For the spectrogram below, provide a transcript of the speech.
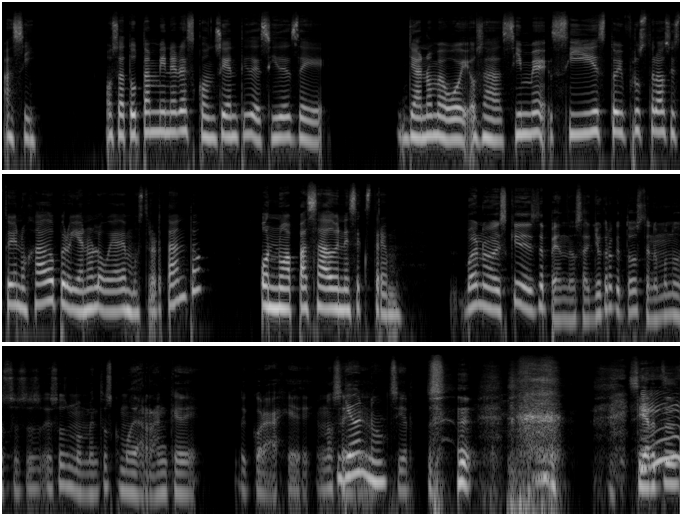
así. O sea, tú también eres consciente y decides de, ya no me voy, o sea, sí, me, sí estoy frustrado, sí estoy enojado, pero ya no lo voy a demostrar tanto, o no ha pasado en ese extremo. Bueno, es que es depende. O sea, yo creo que todos tenemos esos, esos momentos como de arranque de, de coraje, de, no sé. Yo no. Ciertos, ciertos,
